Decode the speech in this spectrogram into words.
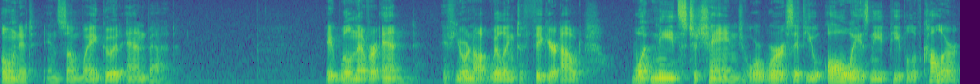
own it in some way, good and bad. It will never end if you're not willing to figure out what needs to change, or worse, if you always need people of color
